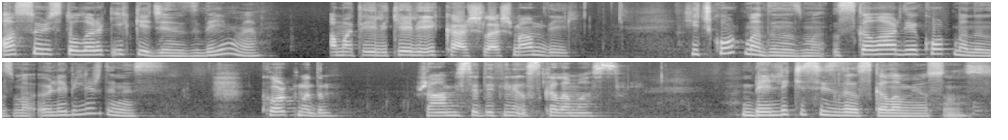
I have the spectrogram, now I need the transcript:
Astrolist olarak ilk gecenizdi değil mi? Ama tehlikeli ilk karşılaşmam değil. Hiç korkmadınız mı? Iskalar diye korkmadınız mı? Ölebilirdiniz. Korkmadım. Ramiz hedefini ıskalamaz. Belli ki siz de ıskalamıyorsunuz.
